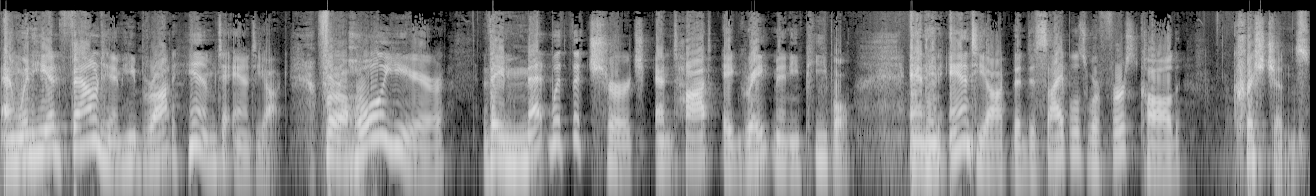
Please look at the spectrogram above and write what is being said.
And when he had found him, he brought him to Antioch. For a whole year, they met with the church and taught a great many people. And in Antioch, the disciples were first called Christians.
